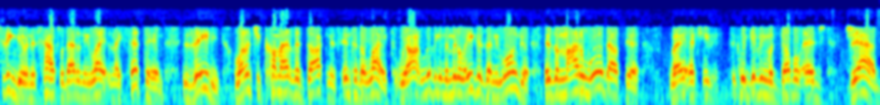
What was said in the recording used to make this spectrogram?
sitting there in his house without any light. And I said to him, Zadie, why don't you come out of the darkness into the light? We aren't living in the Middle Ages any longer. There's a modern world out there, right? And she's basically giving him a double-edged jab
